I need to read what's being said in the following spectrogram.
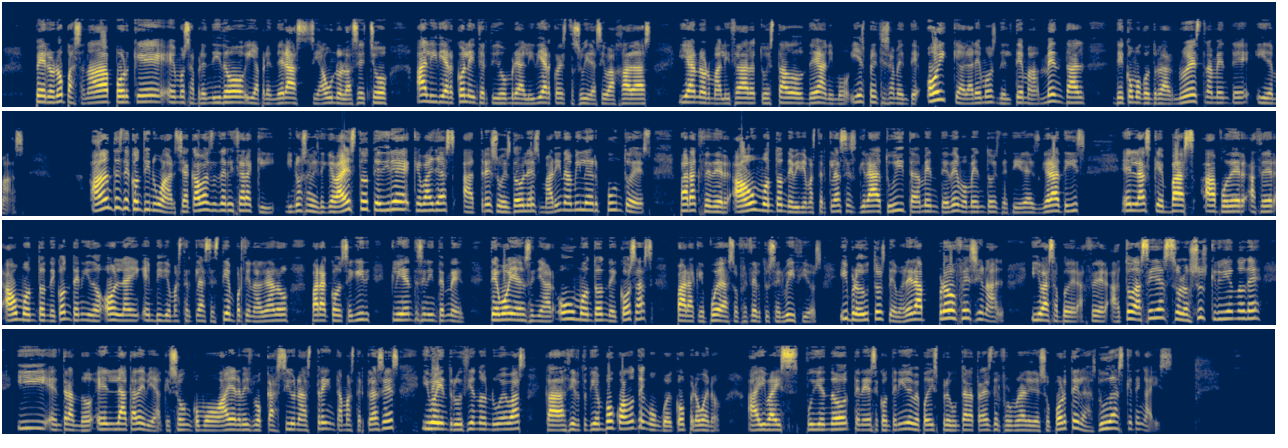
Pero no pasa nada porque hemos aprendido y aprenderás, si aún no lo has hecho, a lidiar con la incertidumbre, a lidiar con estas subidas y bajadas y a normalizar tu estado de ánimo. Y es precisamente hoy que hablaremos del tema mental, de cómo controlar nuestra mente y demás. Antes de continuar, si acabas de aterrizar aquí y no sabes de qué va esto, te diré que vayas a www.marinamiller.es para acceder a un montón de video masterclasses gratuitamente de momento, es decir, es gratis, en las que vas a poder hacer a un montón de contenido online en video masterclasses 100% al grano para conseguir clientes en internet. Te voy a enseñar un montón de cosas para que puedas ofrecer tus servicios y productos de manera profesional y vas a poder acceder a todas ellas solo suscribiéndote y entrando en la academia, que son como hay ahora mismo casi unas 30 masterclasses y voy introduciendo nuevas cada cierto tiempo cuando tengo un hueco, pero bueno, ahí vais pudiendo tener ese contenido y me podéis preguntar a través del formulario de soporte las dudas que tengáis.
